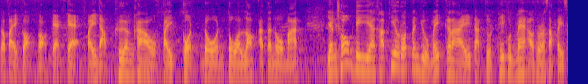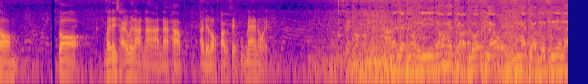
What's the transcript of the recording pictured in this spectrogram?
ก็ไปเกาะเกาะแกะแกะไปดับเครื่องเข้า ไปกดโดนตัวล็อกอัตโนมัติ ยังโชคดีอะครับที่รถมันอยู่ไม่ไกลจากจุดที่คุณแม่เอาโทรศัพท์ไปซ่อม ก็ไม่ได้ใช้เวลานานนะครับอะเดี๋ยวลองฟังเสียงคุณแม่หน่อยมาจากหนองลีน้องมาจอดรถแล้วมาจอดรถซื้ออะไร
